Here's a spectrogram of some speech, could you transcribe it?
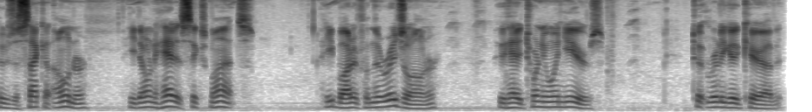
who's a second owner. He'd only had it six months. He bought it from the original owner, who had it 21 years. Took really good care of it.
